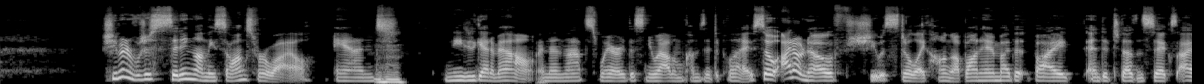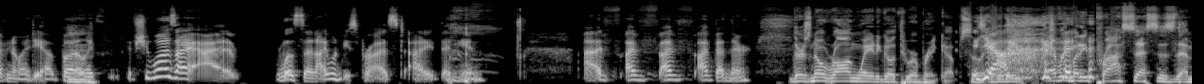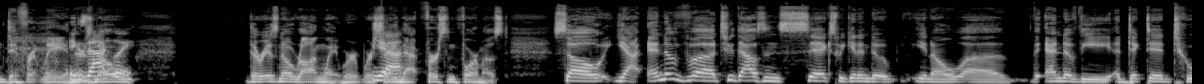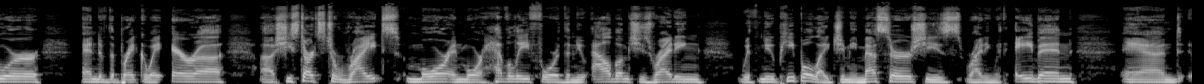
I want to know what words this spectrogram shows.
she'd been just sitting on these songs for a while and mm-hmm. needed to get him out. And then that's where this new album comes into play. So I don't know if she was still like hung up on him by the by end of 2006. I have no idea. But like if she was, I, I listen. I wouldn't be surprised. I I mean. I've I've I've I've been there. There's no wrong way to go through a breakup. So yeah. everybody, everybody processes them differently. And exactly. There's no, there is no wrong way. We're we're yeah. saying that first and foremost. So yeah, end of uh, 2006, we get into you know uh, the end of the Addicted tour, end of the Breakaway era. Uh, she starts to write more and more heavily for the new album. She's writing with new people like Jimmy Messer. She's writing with Aben. and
